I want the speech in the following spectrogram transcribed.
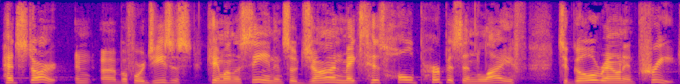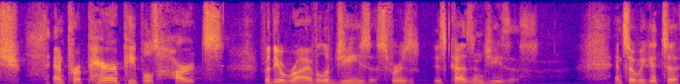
head start uh, before Jesus came on the scene. And so John makes his whole purpose in life to go around and preach and prepare people's hearts for the arrival of Jesus, for his, his cousin Jesus. And so we get to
